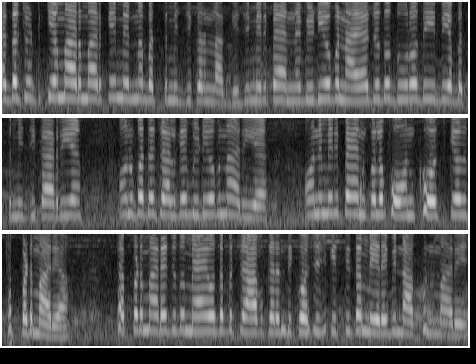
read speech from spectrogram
ਐਦਾਂ ਚੁਟਕੀਆਂ ਮਾਰ ਮਾਰ ਕੇ ਮੇਰੇ ਨਾਲ ਬਦਤਮੀਜ਼ੀ ਕਰਨ ਲੱਗ ਗਈ ਜੀ। ਮੇਰੀ ਭੈਣ ਨੇ ਵੀਡੀਓ ਬਣਾਇਆ, ਜਦੋਂ ਦੂਰੋਂ ਦੀ ਵੀ ਬਦਤਮੀਜ਼ੀ ਕਰ ਰਹੀ ਹੈ, ਉਹਨੂੰ ਪਤਾ ਚੱਲ ਗਿਆ ਵੀਡੀਓ ਬਣਾ ਰਹੀ ਹੈ। ਉਹਨੇ ਮੇਰੀ ਭੈਣ ਕੋਲੋਂ ਫੋਨ ਖੋਸ ਕੇ ਉਹਦੇ ਥੱਪੜ ਮਾਰਿਆ। ਥੱਪੜ ਮਾਰਿਆ। ਜਦੋਂ ਮੈਂ ਉਹਦਾ ਬਚਾਅ ਕਰਨ ਦੀ ਕੋਸ਼ਿਸ਼ ਕੀਤੀ ਤਾਂ ਮੇਰੇ ਵੀ ਨਾਖੂਨ ਮਾਰੇ।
